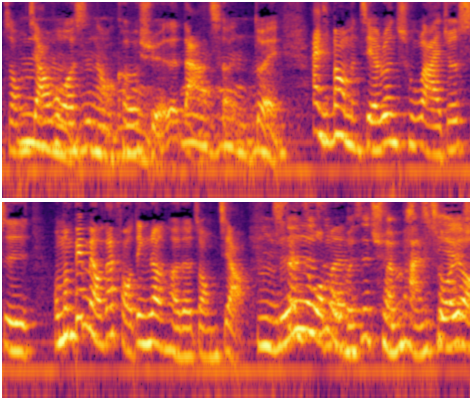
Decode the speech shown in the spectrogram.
宗教或者是那种科学的大成。嗯嗯嗯、对，他已经帮我们结论出来，就是我们并没有在否定任何的宗教，嗯，只是我们我们是全盘所有，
